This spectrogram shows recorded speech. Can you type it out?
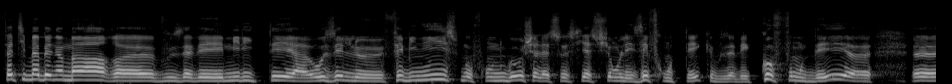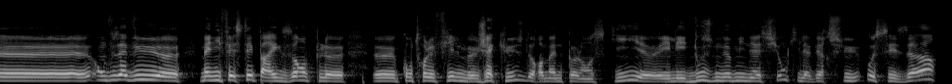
Fatima Benomar, euh, vous avez milité à Oser le féminisme au Front de gauche à l'association Les Effrontés que vous avez cofondée. Euh, euh, on vous a vu manifester par exemple contre le film J'accuse de Roman Polanski et les douze nominations qu'il avait reçues au César.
